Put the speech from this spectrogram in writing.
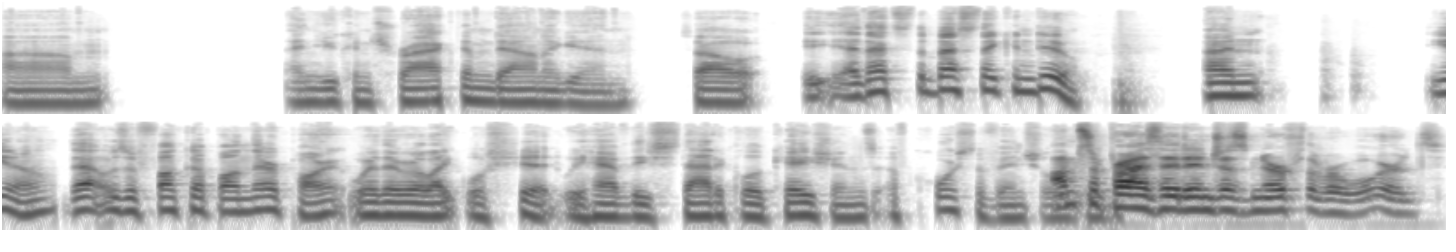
Um and you can track them down again. So yeah, that's the best they can do. And you know, that was a fuck up on their part where they were like, "Well, shit, we have these static locations. Of course, eventually." I'm surprised they didn't just nerf the rewards.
